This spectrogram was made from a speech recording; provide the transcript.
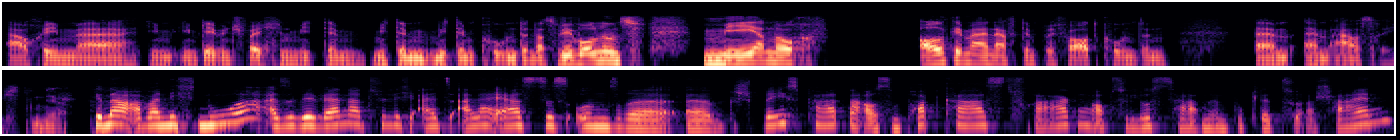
auch im, äh, im, im dementsprechend mit dem, mit dem, mit dem Kunden. Also wir wollen uns mehr noch allgemein auf den Privatkunden ähm, ähm, ausrichten, ja. Genau, aber nicht nur. Also wir werden natürlich als allererstes unsere äh, Gesprächspartner aus dem Podcast fragen, ob sie Lust haben, im Booklet zu erscheinen.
